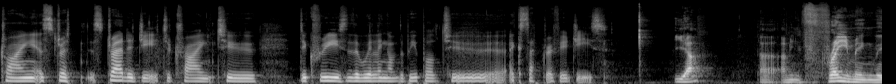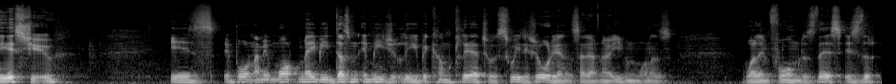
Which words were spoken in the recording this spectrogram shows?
trying a strategy to trying to decrease the willing of the people to accept refugees. Yeah, uh, I mean, framing the issue is important. I mean, what maybe doesn't immediately become clear to a Swedish audience, I don't know, even one as well informed as this, is that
